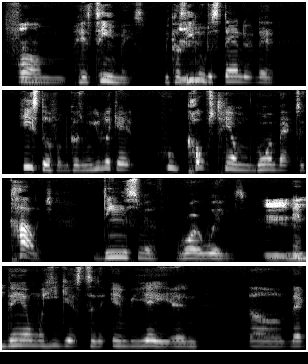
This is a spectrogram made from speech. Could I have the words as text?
from mm-hmm. his teammates because mm-hmm. he knew mm-hmm. the standard that he stood for. Because when you look at who coached him going back to college, Dean Smith, Roy Williams, Mm-hmm. And then when he gets to the NBA and uh, that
